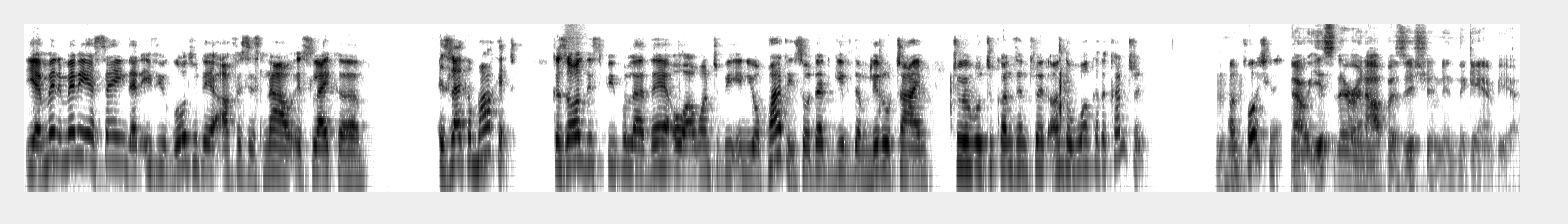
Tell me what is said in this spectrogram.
yeah. Many many are saying that if you go to their offices now, it's like a it's like a market because all these people are there. Oh, I want to be in your party, so that gives them little time to be able to concentrate on the work of the country. Mm-hmm. Unfortunately. Now, is there an opposition in the Gambia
